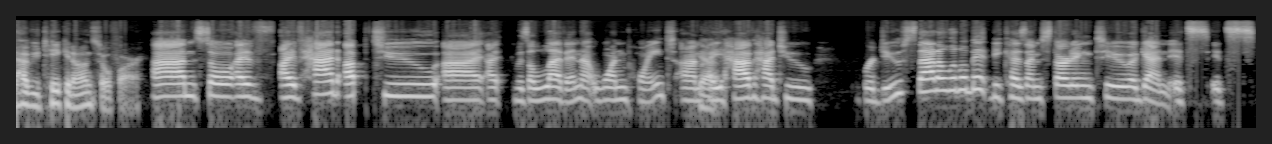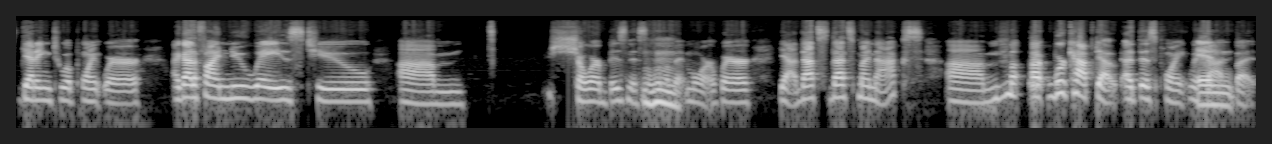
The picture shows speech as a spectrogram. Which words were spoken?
have you taken on so far? Um, so I've I've had up to uh, I it was eleven at one point. Um, Yeah. I have had to reduce that a little bit because I'm starting to again. It's it's getting to a point where I got to find new ways to um show our business a little Mhm. bit more where yeah that's that's my max um uh, we're capped out at this point with And that but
